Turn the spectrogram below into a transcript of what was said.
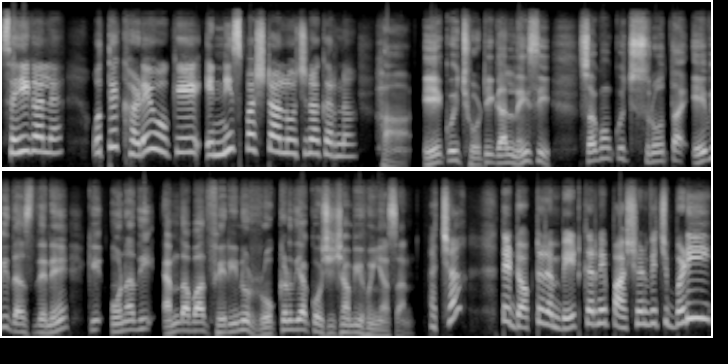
ਸਹੀ ਗੱਲ ਹੈ ਉੱਤੇ ਖੜੇ ਹੋ ਕੇ ਇੰਨੀ ਸਪਸ਼ਟ ਆਲੋਚਨਾ ਕਰਨਾ। ਹਾਂ ਇਹ ਕੋਈ ਛੋਟੀ ਗੱਲ ਨਹੀਂ ਸੀ ਸਗੋਂ ਕੁਝ ਸਰੋਤ ਇਹ ਵੀ ਦੱਸਦੇ ਨੇ ਕਿ ਉਹਨਾਂ ਦੀ ਅਹਿਮਦਾਬਾਦ ਫੇਰੀ ਨੂੰ ਰੋਕਣ ਦੀਆਂ ਕੋਸ਼ਿਸ਼ਾਂ ਵੀ ਹੋਈਆਂ ਸਨ। ਅੱਛਾ ਤੇ ਡਾਕਟਰ ਅੰਬੇਡਕਰ ਨੇ ਭਾਸ਼ਣ ਵਿੱਚ ਬੜੀ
